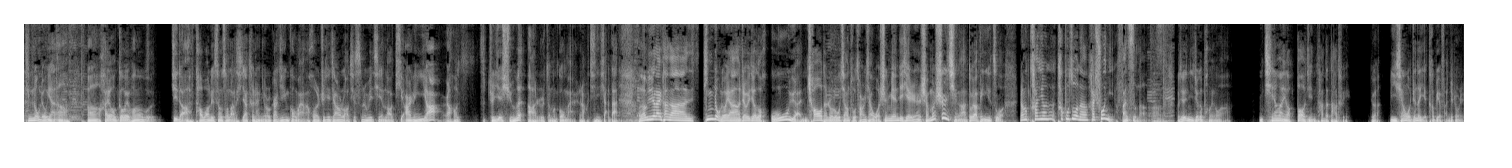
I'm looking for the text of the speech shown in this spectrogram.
听众留言啊啊，还有各位朋友。记得啊，淘宝里搜索老 T 家特产牛肉干进行购买了，或者直接加入老 T 私人微信老 T 二零一二，然后直接询问啊怎么购买，然后进行下单。好了，我们继续来看看听众留言啊，这位叫做胡远超，他说了，我想吐槽一下我身边这些人，什么事情啊都要给你做，然后他就他不做呢，还说你烦死了啊！我觉得你这个朋友啊，你千万要抱紧他的大腿，对吧？以前我真的也特别烦这种人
